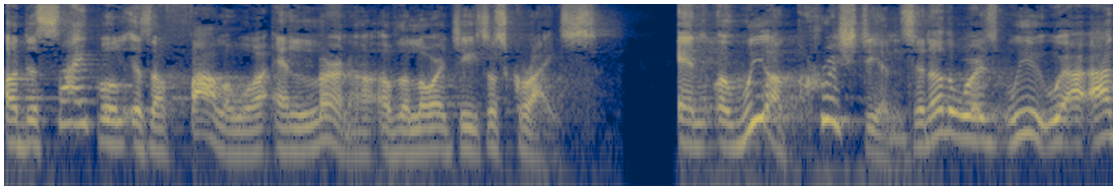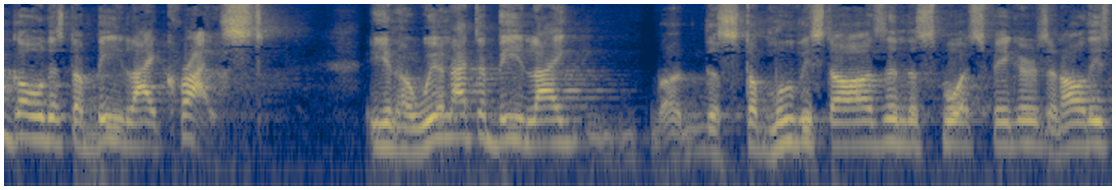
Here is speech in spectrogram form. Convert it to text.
A disciple is a follower and learner of the Lord Jesus Christ. And uh, we are Christians. In other words, we, we our goal is to be like Christ. You know, we're not to be like uh, the movie stars and the sports figures and all these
